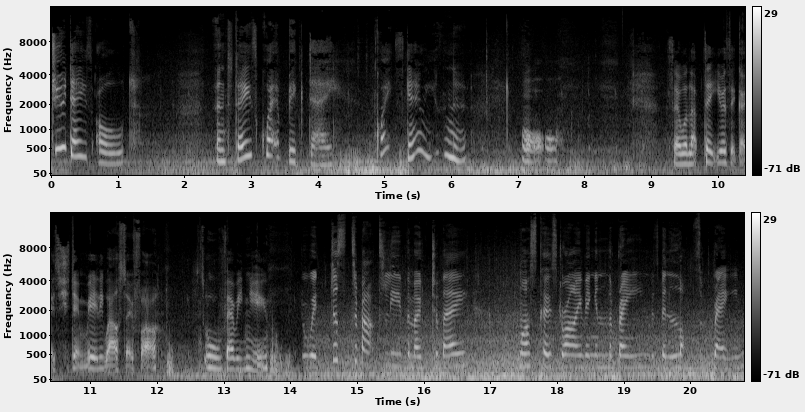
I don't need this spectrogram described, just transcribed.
two days old. And today's quite a big day. Quite scary isn't it? Oh so we'll update you as it goes. She's doing really well so far. It's all very new. We're just about to leave the motorway. Masako's driving in the rain. There's been lots of rain.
